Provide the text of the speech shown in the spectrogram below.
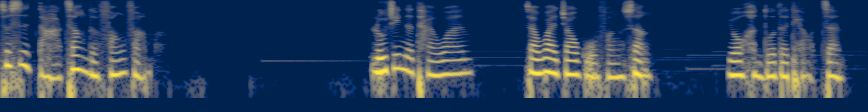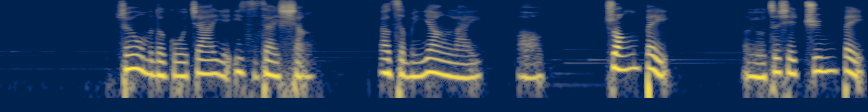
这是打仗的方法吗？如今的台湾在外交国防上。有很多的挑战，所以我们的国家也一直在想，要怎么样来呃装备啊有这些军备，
